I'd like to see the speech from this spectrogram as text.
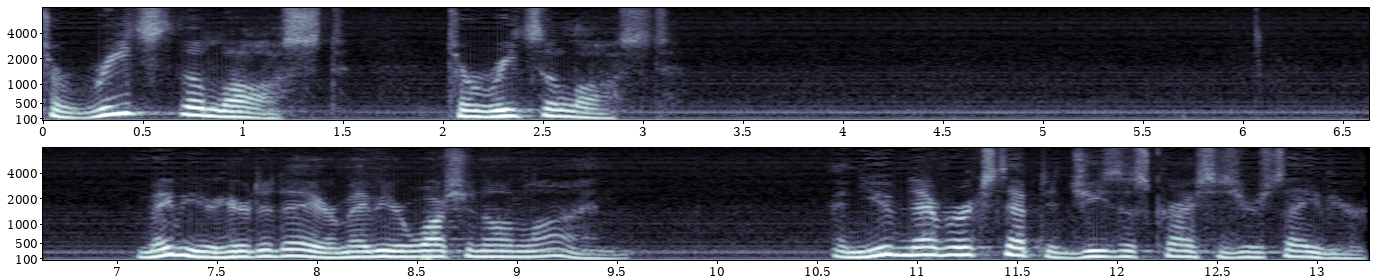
to reach the lost, to reach the lost. Maybe you're here today, or maybe you're watching online, and you've never accepted Jesus Christ as your Savior.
